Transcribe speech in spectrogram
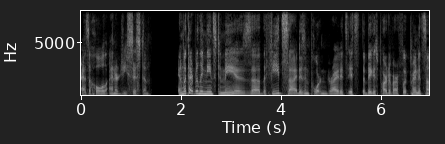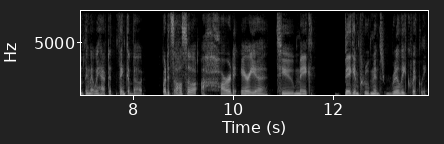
as a whole energy system. And what that really means to me is uh, the feed side is important, right? It's it's the biggest part of our footprint. It's something that we have to think about, but it's also a hard area to make big improvements really quickly.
